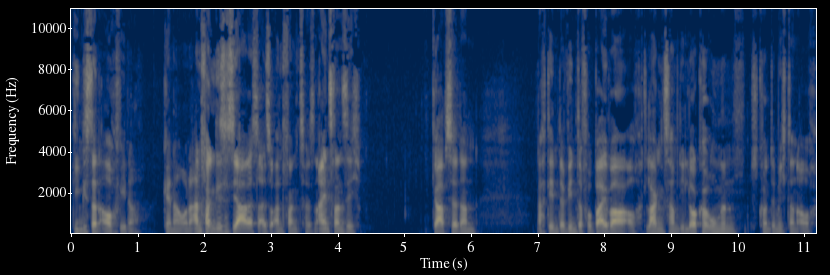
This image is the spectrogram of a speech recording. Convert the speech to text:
ging es dann auch wieder. Genau. Und Anfang dieses Jahres, also Anfang 2021, gab es ja dann, nachdem der Winter vorbei war, auch langsam die Lockerungen. Ich konnte mich dann auch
